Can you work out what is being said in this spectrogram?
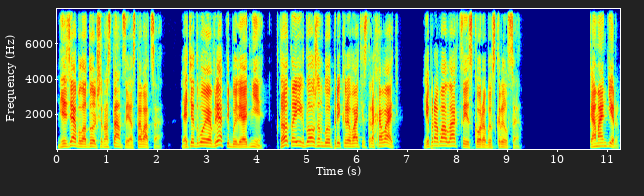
Нельзя было дольше на станции оставаться. Эти двое вряд ли были одни. Кто-то их должен был прикрывать и страховать. И провал акции скоро бы вскрылся. «Командир,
